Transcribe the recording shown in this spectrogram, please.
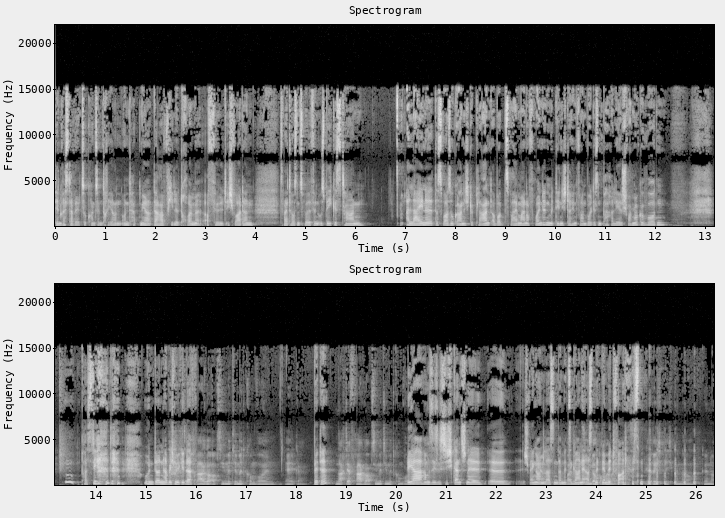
den Rest der Welt zu konzentrieren und habe mir da viele Träume erfüllt. Ich war dann 2012 in Usbekistan alleine, das war so gar nicht geplant, aber zwei meiner Freundinnen, mit denen ich da hinfahren wollte, sind parallel schwanger geworden. Hm, passiert. Und dann habe ich mir Nach der gedacht, Frage, ob sie mit dir mitkommen wollen, Elke. bitte? Nach der Frage, ob sie mit dir mitkommen wollen. Ja, haben sie sich ganz schnell äh, schwängern Ja, lassen, damit sie gar nicht erst mit mir mitfahren müssen. Richtig, genau, genau.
